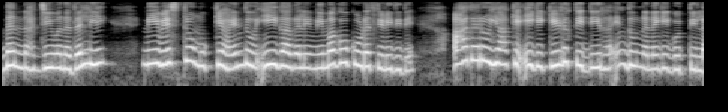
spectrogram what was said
ನನ್ನ ಜೀವನದಲ್ಲಿ ನೀವೆಷ್ಟು ಮುಖ್ಯ ಎಂದು ಈಗಾಗಲೇ ನಿಮಗೂ ಕೂಡ ತಿಳಿದಿದೆ. ಆದರೂ ಯಾಕೆ ಹೀಗೆ ಕೇಳುತ್ತಿದ್ದೀರಾ ಎಂದು ನನಗೆ ಗೊತ್ತಿಲ್ಲ.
